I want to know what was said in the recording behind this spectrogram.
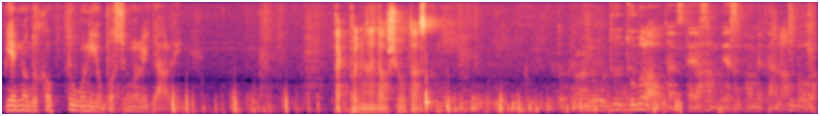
jednoducho tú úniu posunuli ďalej. Tak poďme na ďalšiu otázku. Tu, tu bola otázka, ja, som, ja si pamätám. Tu bola.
